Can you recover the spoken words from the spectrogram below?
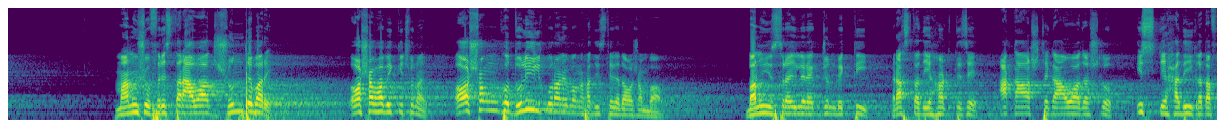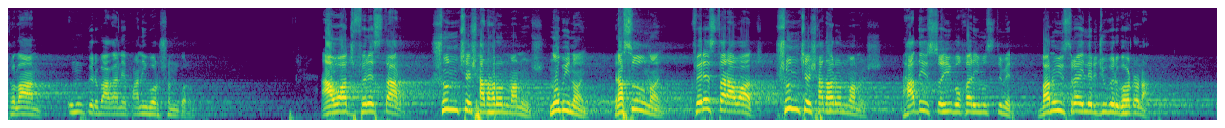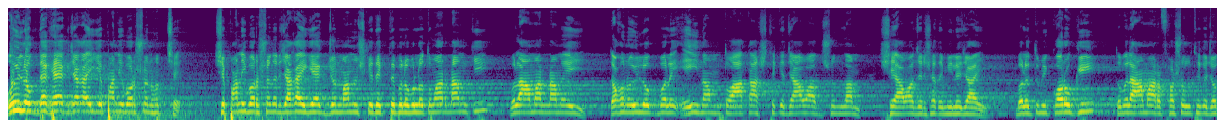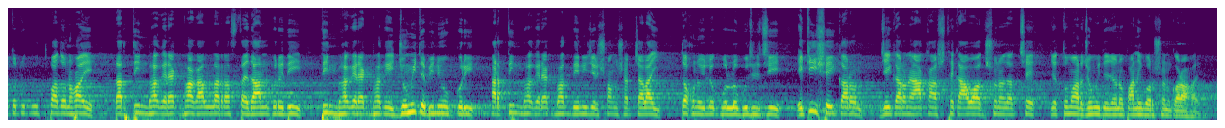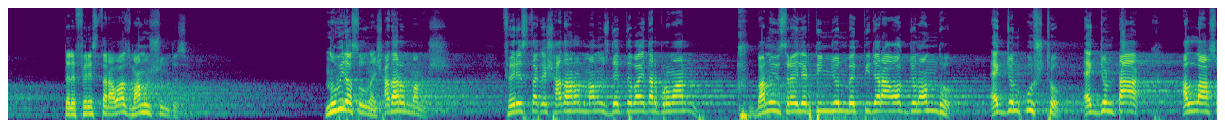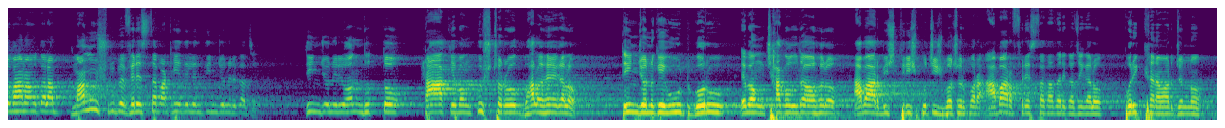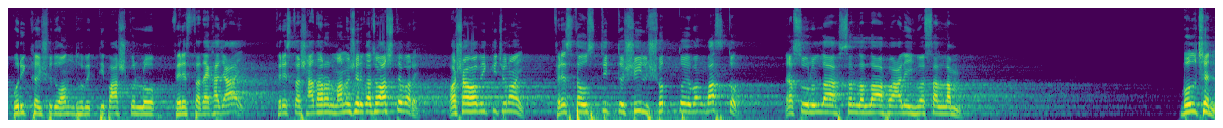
মানুষও ফেরিস্তার আওয়াজ শুনতে পারে। অস্বাভাবিক কিছু নয়। অসংখ্য দলিল কোরআন এবং হাদিস থেকে দেওয়া সম্ভব। বানু ইসরায়েলের একজন ব্যক্তি রাস্তা দিয়ে হাঁটতেছে, আকাশ থেকে আওয়াজ আসলো ইস্তে হাদি কাতা ফলান, উমুকের বাগানে পানি বর্ষণ করো। আওয়াজ ফেরেস্তার শুনছে সাধারণ মানুষ, নবী নয়, রাসুল নয়। ফেরেস্তার আওয়াজ, শুনছে সাধারণ মানুষ। হাদিস সহি বোখারি মুসলিমের, বানু ইসরায়েলের যুগের ঘটনা। ওই লোক দেখে এক জায়গায় গিয়ে পানি বর্ষণ হচ্ছে। সে পানি বর্ষণের জায়গায় গিয়ে একজন মানুষকে দেখতে পেল, বলল, তোমার নাম কি? বলে, আমার নাম এই। তখন ওই লোক বলে, এই নাম তো আকাশ থেকে যে আওয়াজ শুনলাম, সে আওয়াজের সাথে মিলে যায়। বলে, তুমি করো কি? তো বলে, আমার ফসল থেকে যতটুকু উৎপাদন হয়, তার তিন ভাগের এক ভাগ আল্লাহর রাস্তায় দান করে দিই, তিন ভাগের এক ভাগে জমিতে বিনিয়োগ করি, আর তিন ভাগের এক ভাগ দিয়ে নিজের সংসার চালাই। তখন ওই লোক বলল, বুঝেছি, এটি সেই কারণ, যেই কারণে আকাশ থেকে আওয়াজ শোনা যাচ্ছে যে তোমার জমিতে যেন পানি বর্ষণ করা হয়। তাহলে ফেরেস্তার আওয়াজ মানুষ শুনতেছে। নবীর আসল নয় সাধারণ মানুষ। ফেরেস্তাকে সাধারণ মানুষ দেখতে পায় তার প্রমাণ। বানু ইসরায়েলের তিনজন ব্যক্তি যারা, একজন অন্ধ। একজন কুষ্ঠ, একজন টাক, আল্লাহ সুবাহ মানুষ রূপে ফেরেস্তা পাঠিয়ে দিলেন তিনজনের কাছে। তিনজনেরই অন্ধত্ব, টাক এবং কুষ্ঠ রোগ ভালো হয়ে গেল। তিনজনকে উট, গরু এবং ছাগল দেওয়া হলো। আবার বিশ, ত্রিশ, পঁচিশ বছর পর আবার ফেরেস্তা তাদের কাছে গেল। পরীক্ষা নেওয়ার জন্য পরীক্ষায় শুধু অন্ধ ব্যক্তি পাশ করল। ফেরেস্তা দেখা যায়। ফেরেস্তা সাধারণ মানুষের কাছেও আসতে পারে। অস্বাভাবিক কিছু নয়। ফেরেস্তা অস্তিত্বশীল, সত্য এবং বাস্তব। রাসুল্লাহ সাল্লাহ আলী ওয়াসাল্লাম বলছেন,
